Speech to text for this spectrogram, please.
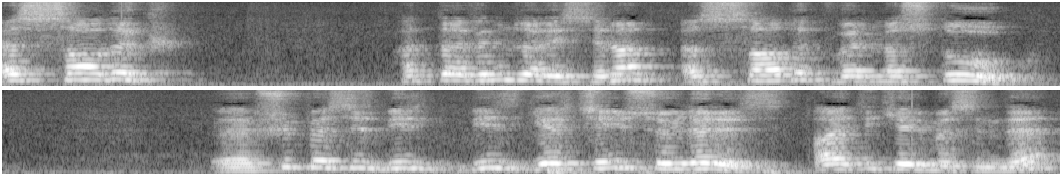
Es-Sadık hatta Efendimiz Aleyhisselam Es-Sadık vel Mesduk e, şüphesiz bir, biz gerçeği söyleriz ayeti kerimesinde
